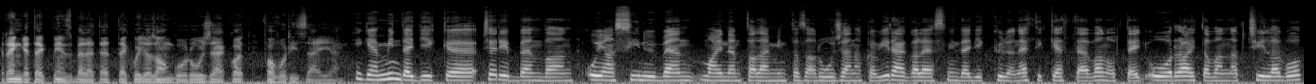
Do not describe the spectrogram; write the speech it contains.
Rengeteg pénzt beletettek, hogy az angol rózsákat favorizálják. Igen, mindegyik eh, cserében van, olyan színűben, majdnem talán, mint az a rózsának a virága lesz, mindegyik külön etikettel, van ott egy ór, rajta vannak csillagok,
